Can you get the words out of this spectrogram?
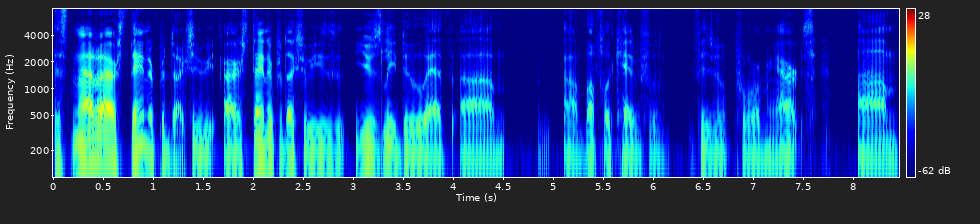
it's not our standard production. Our standard production we us- usually do at um, uh, Buffalo Academy for Visual Performing Arts. Um,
